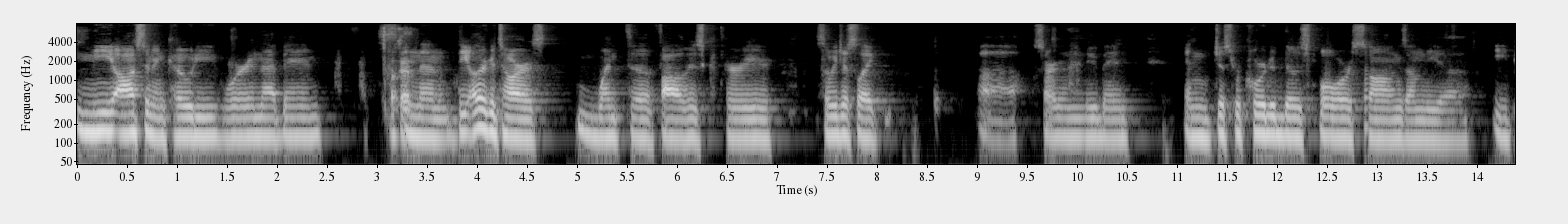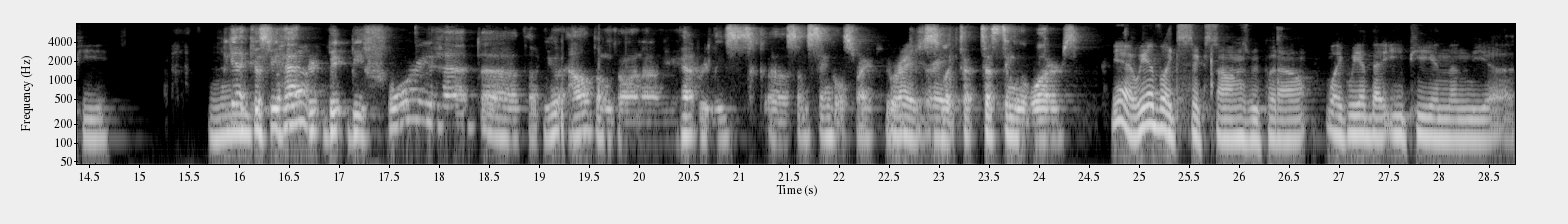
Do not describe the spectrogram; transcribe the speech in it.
me, Austin, and Cody, were in that band. Okay. And then the other guitarist went to follow his career. So we just like uh, started a new band and just recorded those four songs on the uh, EP. Yeah, because you put it out. had be, before you had uh, the new album going on, you had released uh, some singles, right? You Right, just right. like t- testing the waters. Yeah, we had like six songs we put out. Like we had that EP and then the uh,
